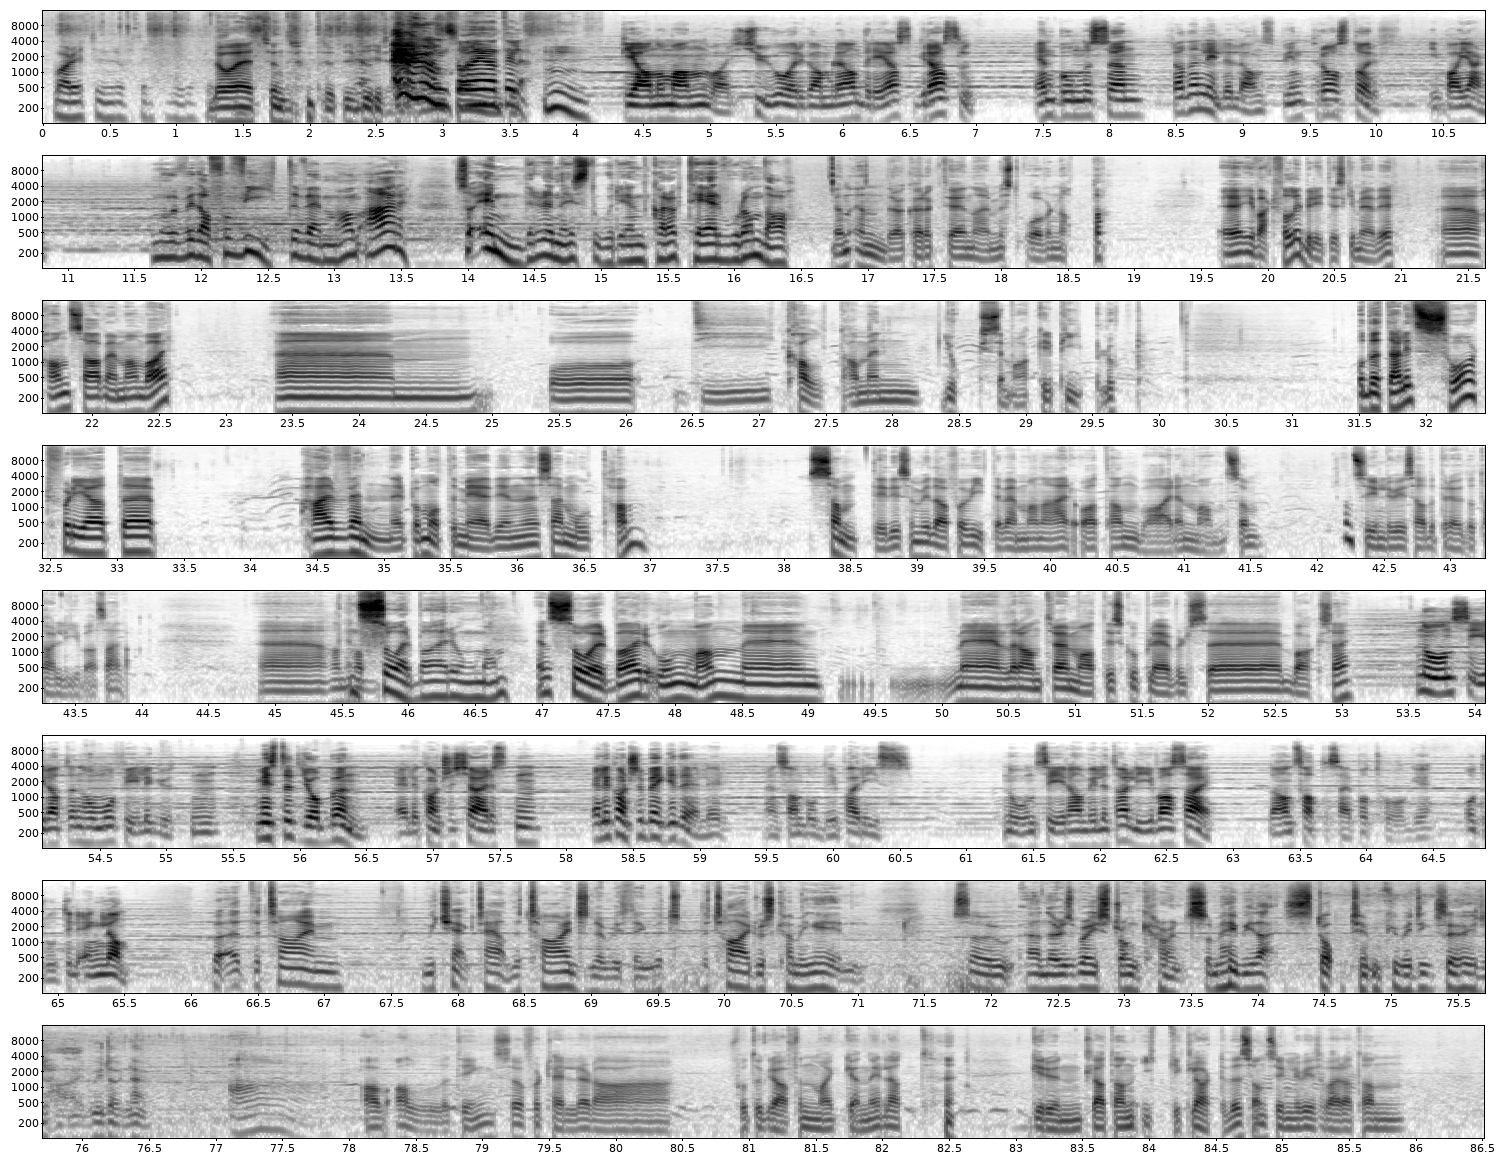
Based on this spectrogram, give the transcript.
Var det 134? Det var 134. Ta det en gang til. Mm. Pianomannen var 20 år gamle Andreas Grasel, en bondesønn fra den lille landsbyen Prostorf i Bayern. Når vi da får vite hvem han er, så endrer denne historien karakter. Hvordan da? Den endra karakter nærmest over natta. Eh, I hvert fall i britiske medier. Eh, han sa hvem han var. Ehm, og de kalte ham en juksemaker pipelort. Og dette er litt sårt, fordi at eh, her vender på en måte mediene seg mot ham. Samtidig som vi da får vite hvem han er, og at han var en mann som sannsynligvis hadde prøvd å ta livet av seg. da. Uh, han En hadde- sårbar ung mann. en sårbar ung mann med, med en eller annen traumatisk opplevelse bak seg. Noen sier at den homofile gutten mistet jobben, eller kanskje kjæresten, eller kanskje begge deler, mens han bodde i Paris. Noen sier han ville ta livet av seg da han satte seg på toget og dro til England. But at the time we checked out the tides and everything, the, t- the tide was coming in. So, and there is very strong currents, so maybe that stopped him committing suicide. We don't know. Av alle ting så forteller da fotografen Mike Gunnell at grunnen til at han ikke klarte det, sannsynligvis var at han,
